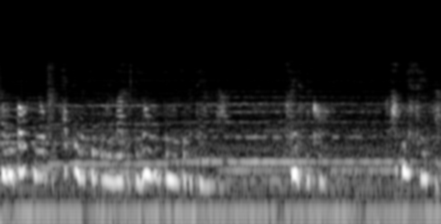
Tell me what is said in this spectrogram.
and we both know protecting the people we love is the only thing we give a damn about. Please, Nicole, help me save them.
